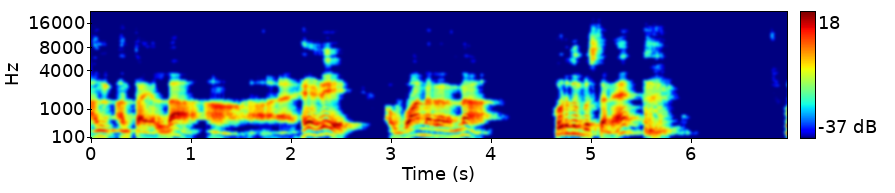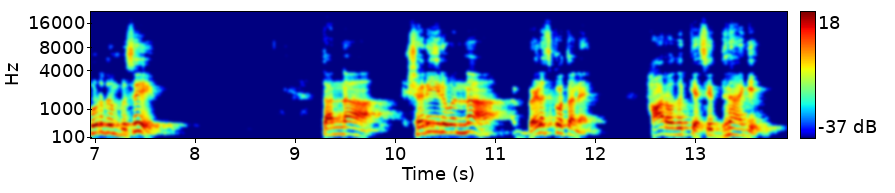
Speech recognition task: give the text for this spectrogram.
ಅನ್, ಅಂತ ಎಲ್ಲ ಹೇಳಿ ವಾನರರನ್ನ ಹುರಿದುಂಬಿಸ್ತಾನೆ. ಹುರಿದುಂಬಿಸಿ ತನ್ನ ಶರೀರವನ್ನ ಬೆಳೆಸ್ಕೋತಾನೆ. ಹಾರೋದಕ್ಕೆ ಸಿದ್ಧನಾಗಿ.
